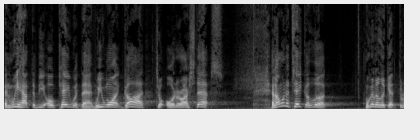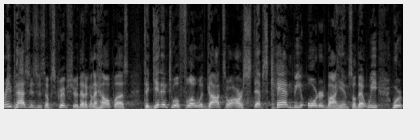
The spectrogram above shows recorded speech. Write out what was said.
And we have to be okay with that. We want God to order our steps. And I want to take a look we're going to look at three passages of Scripture that are going to help us to get into a flow with God so our steps can be ordered by Him. So that we, we're,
